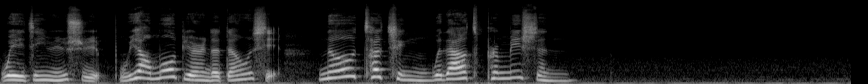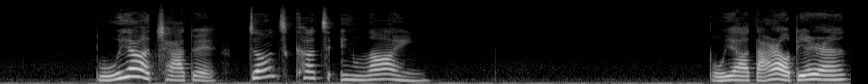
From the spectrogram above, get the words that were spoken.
我已经允许不要摸别人的东西，No touching without permission。不要插队。Don't cut in line. 不要打扰别人。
